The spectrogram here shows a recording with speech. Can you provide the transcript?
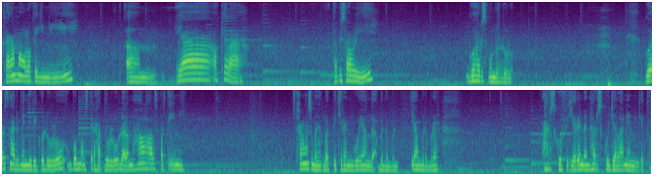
sekarang mau lo kayak gini um, ya oke okay lah. Tapi sorry gue harus mundur dulu. Gue harus ngademin diri gue dulu gue mau istirahat dulu dalam hal-hal seperti ini. Karena masih banyak banget pikiran gue yang nggak bener-bener yang bener-bener harus gue pikirin dan harus gue jalanin gitu.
